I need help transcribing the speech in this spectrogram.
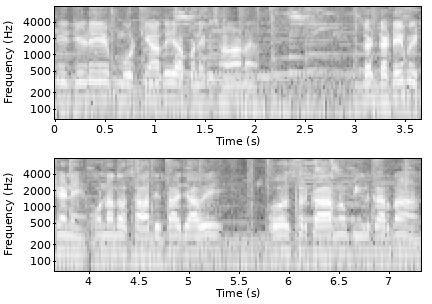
ਕਿ ਜਿਹੜੇ ਮੋਰਚਿਆਂ ਦੇ ਆਪਣੇ ਕਿਸਾਨ ਡ- ਡਟੇ ਬੈਠੇ ਨੇ, ਉਹਨਾਂ ਦਾ ਸਾਥ ਦਿੱਤਾ ਜਾਵੇ। ਔਰ ਸਰਕਾਰ ਨੂੰ ਅਪੀਲ ਕਰਦਾ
